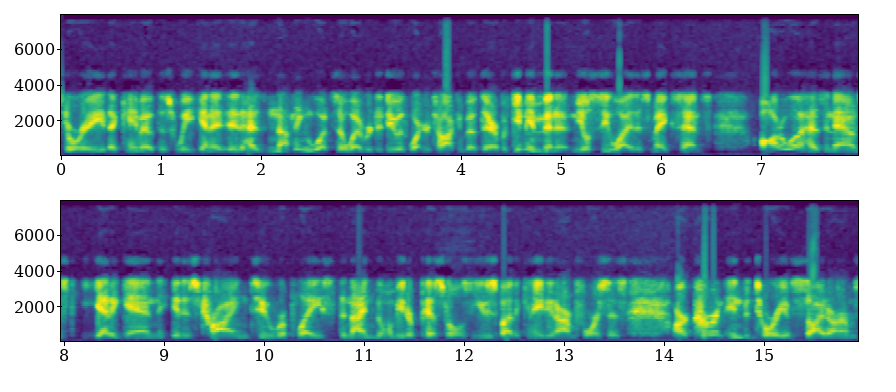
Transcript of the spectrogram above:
story that came out this week, and it, it has nothing whatsoever to do with what you're talking about there. But give me a minute, and you'll see why this makes sense. Ottawa has announced yet again it is trying to replace the 9mm pistols used by the Canadian Armed Forces. Our current inventory of sidearms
